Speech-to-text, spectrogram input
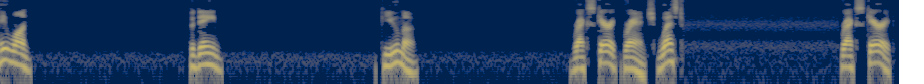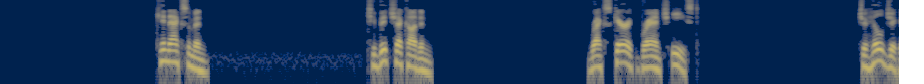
Paywan Padane. Piuma. Raxcaric branch West. Raxcaric Kinaxaman Chivichekadan Raxcaric branch East. Jahiljuk.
